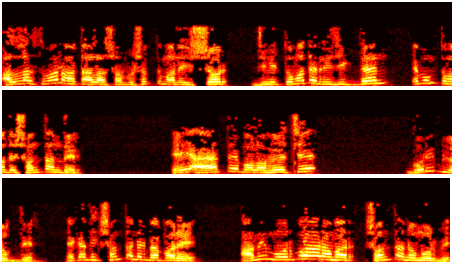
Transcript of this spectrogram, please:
আল্লাহ সুমান সর্বশক্তিমান ঈশ্বর, যিনি তোমাদের রিজিক দেন এবং তোমাদের সন্তানদের। এই আয়াতে বলা হয়েছে, গরিব লোকদের, একাধিক সন্তানের ব্যাপারে, আমি মরব আর আমার সন্তানও মরবে।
